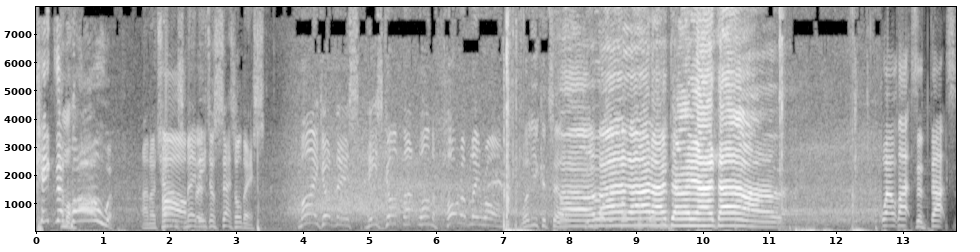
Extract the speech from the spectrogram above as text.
Kick the ball. And a chance Oh, maybe to settle this. My goodness, he's got that one horribly wrong. Well, you could tell. He wasn't confident. Well, that's a that's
